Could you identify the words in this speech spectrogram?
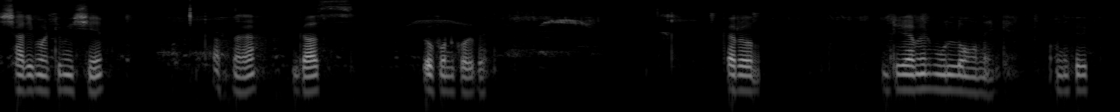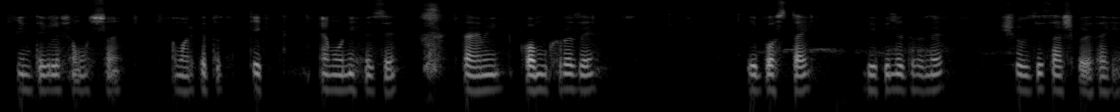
সারি মাটি মিশিয়ে আপনারা গাছ রোপণ করবেন। কারণ ড্রামের মূল্য অনেক। অনেকের কিনতে গেলে সমস্যা আমার ক্ষেত্রে ঠিক এমনই হয়েছে। তাই আমি কম খরচে এই বস্তায় বিভিন্ন ধরনের সবজি চাষ করে থাকি।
